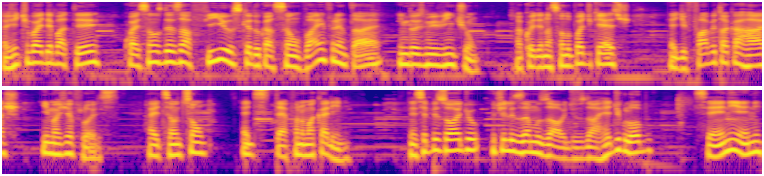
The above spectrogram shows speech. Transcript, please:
A gente vai debater quais são os desafios que a educação vai enfrentar em 2021. A coordenação do podcast é de Fábio Takahashi e Magé Flores. A edição de som é de Stefano Macarini. Nesse episódio, utilizamos áudios da Rede Globo, CNN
